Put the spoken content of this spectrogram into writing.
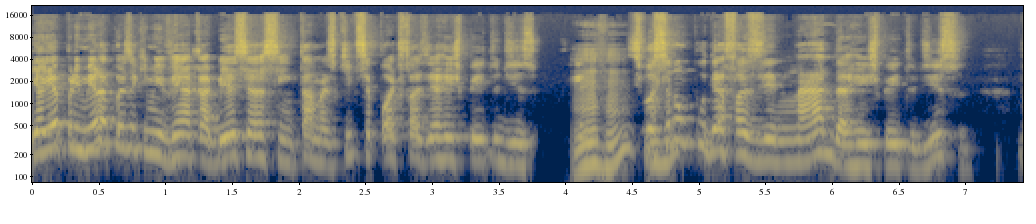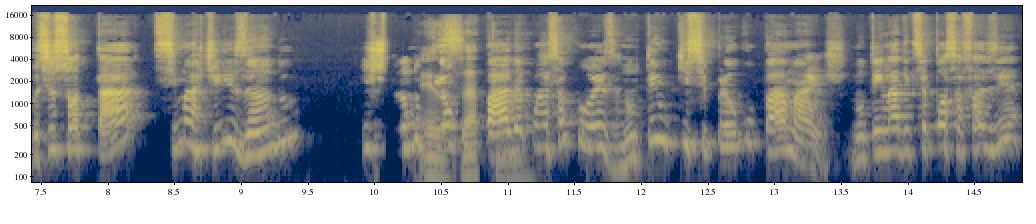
E aí a primeira coisa que me vem à cabeça é assim: tá, mas o que, que você pode fazer a respeito disso? Uhum, Se você uhum. não puder fazer nada a respeito disso, você só está se martirizando estando Exatamente. preocupada com essa coisa. Não tem o que se preocupar mais. Não tem nada que você possa fazer.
